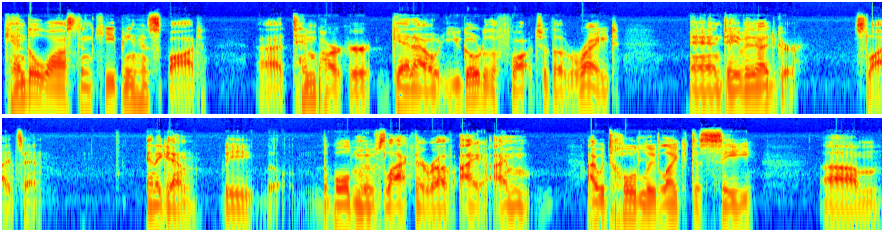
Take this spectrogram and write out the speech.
Kendall Waston keeping his spot. Uh, Tim Parker, get out. You go to the far, to the right, and David Edgar slides in. And again, the the bold moves, lack thereof. I I'm I would totally like to see um,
